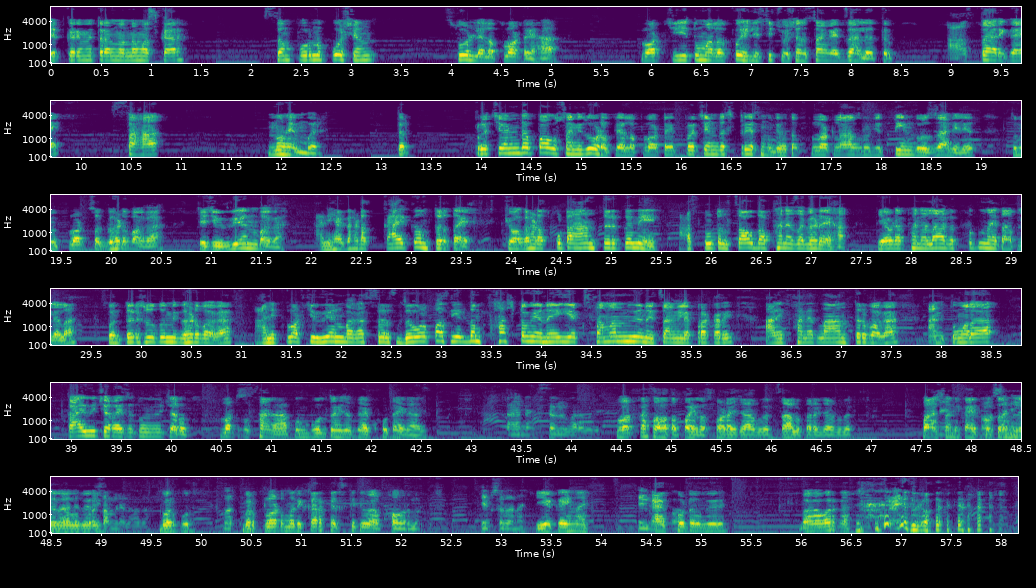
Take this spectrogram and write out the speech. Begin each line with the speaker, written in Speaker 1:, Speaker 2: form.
Speaker 1: शेतकरी मित्रांनो नमस्कार. संपूर्ण पोषण सोडलेला प्लॉट आहे हा. प्लॉटची तुम्हाला पहिली सिच्युएशन सांगायचं झालं तर आज तारीख आहे सहा नोव्हेंबर. तर प्रचंड पावसाने जोडपलेला प्लॉट आहे. प्रचंड स्ट्रेस मध्ये होता. प्लॉटला आज रोजी तीन डोस झालेले आहेत. तुम्ही प्लॉटचा घड बघा त्याची वेन बघा. आणि ह्या घडात काय कमतरता आहे किंवा घडात कुठं अंतर कमी आहे आज टोटल चौदा फण्याचा घड आहे हा. एवढ्या फण्या लागत पण नाहीत आपल्याला. पण तरी सुद्धा तुम्ही घड बघा आणि प्लॉटची वेन बघा. सर जवळपास एकदम फास्ट वेन आहे. एक समान वेन आहे चांगल्या प्रकारे. आणि फाण्यातला अंतर बघा. आणि तुम्हाला काय विचारायचं तुम्ही विचारत प्लॉटचं सांगा. आपण बोलतो ह्याच्यात काय खोट आहे का
Speaker 2: काय नाही. सगळं बरोबर आहे.
Speaker 1: प्लॉट कसा होता पहिला? सोडायच्या अगोदर चालू करायच्या अगोदर? पावसाने काय पसरलेलं वगैरे?
Speaker 2: होतं.
Speaker 1: भरपूर. बरं प्लॉटमध्ये करप्याच किती वेळा फवारलं?
Speaker 2: एक सुद्धा नाही.
Speaker 1: एकही नाही.
Speaker 2: एक
Speaker 1: काय. खोटं वगैरे? बघा बर का.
